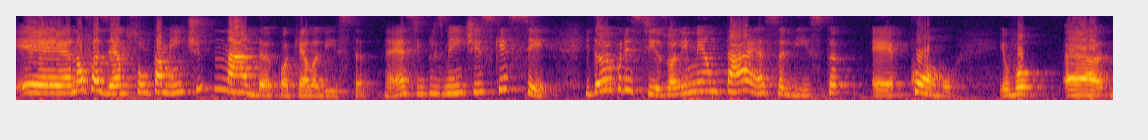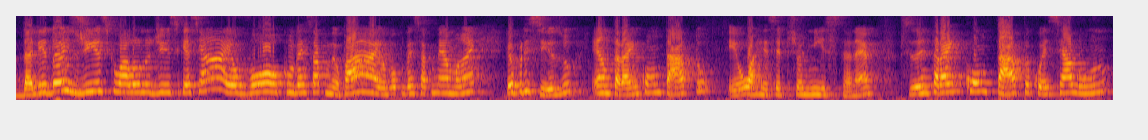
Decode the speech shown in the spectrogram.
é, não fazer absolutamente nada com aquela lista, né? Simplesmente esquecer. Então eu preciso alimentar essa lista é, como? Eu vou Uh, dali dois dias que o aluno disse que assim, ah, eu vou conversar com meu pai, eu vou conversar com minha mãe, eu preciso entrar em contato, eu, a recepcionista, né? Preciso entrar em contato com esse aluno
